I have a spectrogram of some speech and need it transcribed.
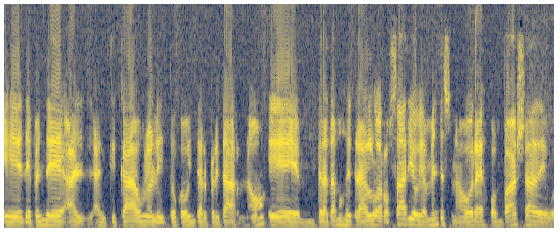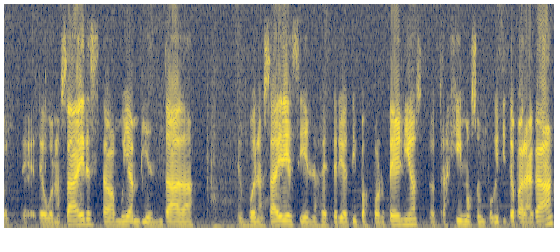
Eh, depende al, al que cada uno le tocó interpretar, ¿no? Tratamos de traerlo a Rosario, obviamente, es una obra de Juan Paya de, Bu- de- de Buenos Aires, estaba muy ambientada en Buenos Aires y en los estereotipos porteños, lo trajimos un poquitito para acá.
